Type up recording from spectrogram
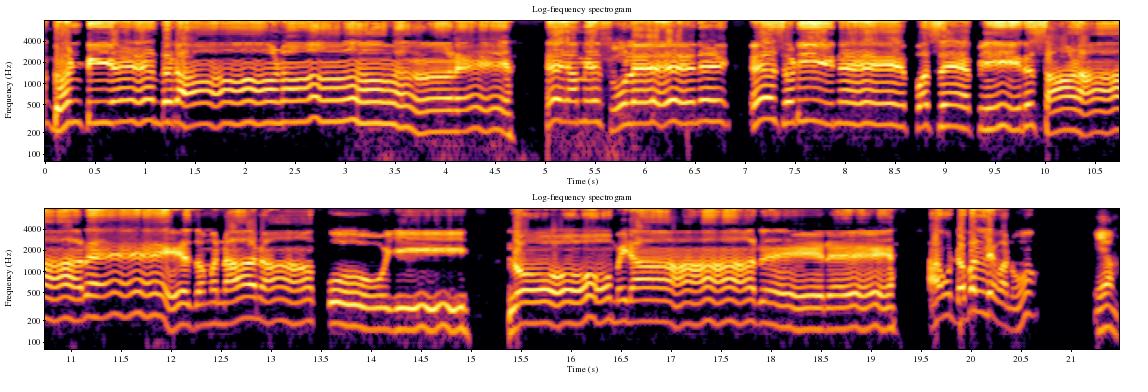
એ ઘંટી દરાણા. ને એ અમે સુલે ને, એ સડીને પસે પીર સાણા. રે જમનારા કોઈ નો મળ્યા રે રે. આ હું ડબલ લેવાનું એમ.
